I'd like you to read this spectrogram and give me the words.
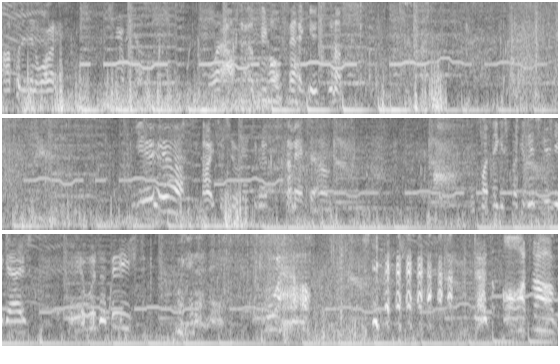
I'll put it in the water. Here we go. Wow, that a big old fat huge snook. Yeah. All right, switch it over to Instagram. I'm at um, my biggest snook of this year, you guys. And it was a beast. Look at that thing. Wow. That's awesome.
